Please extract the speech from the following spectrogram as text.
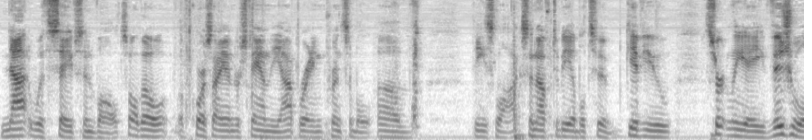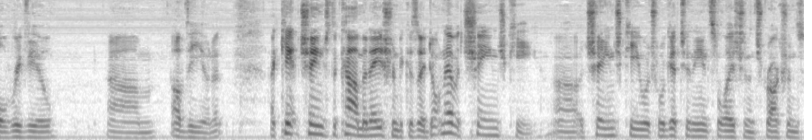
not with safes and vaults, although, of course, I understand the operating principle of these locks enough to be able to give you certainly a visual review um, of the unit. I can't change the combination because I don't have a change key. Uh, a change key, which we'll get to in the installation instructions,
